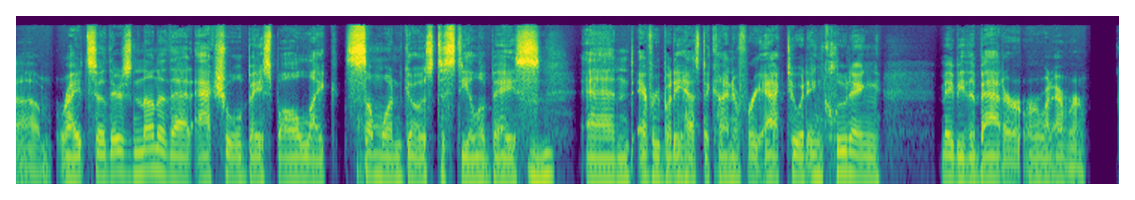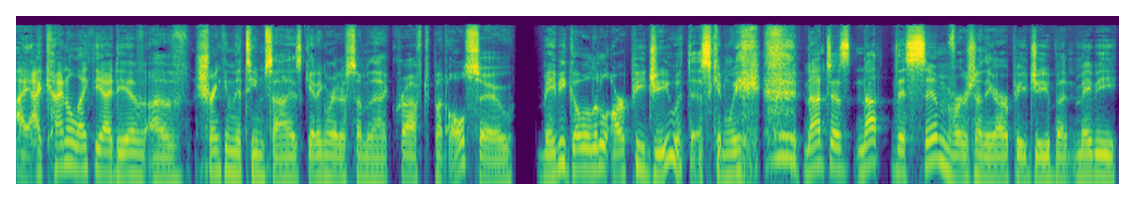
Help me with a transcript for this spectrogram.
Um, right. So there's none of that actual baseball, like someone goes to steal a base mm-hmm. and everybody has to kind of react to it, including maybe the batter or whatever. I, I kind of like the idea of, of shrinking the team size, getting rid of some of that cruft, but also maybe go a little RPG with this. Can we not just not the sim version of the RPG, but maybe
